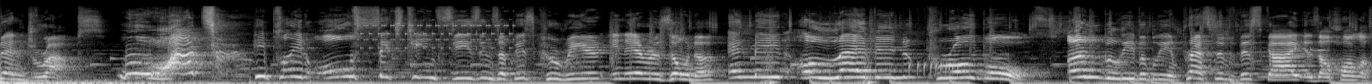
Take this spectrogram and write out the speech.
than drops. What? He played all 16 seasons of his career in Arizona and made 11 Pro Bowls. Unbelievably impressive, this guy is a Hall of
